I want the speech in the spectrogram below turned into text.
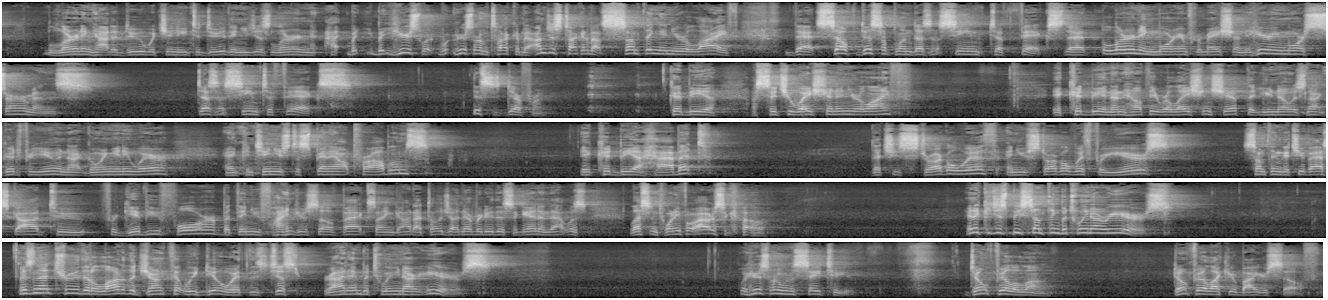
learning how to do what you need to do, then you just learn. How, but but here's what here's what I'm talking about. I'm just talking about something in your life that self-discipline doesn't seem to fix. That learning more information, hearing more sermons, doesn't seem to fix. This is different. Could be a, a situation in your life. It could be an unhealthy relationship that you know is not good for you and not going anywhere and continues to spin out problems. It could be a habit that you struggle with and you struggle with for years, something that you've asked God to forgive you for, but then you find yourself back saying, God, I told you I'd never do this again, and that was less than 24 hours ago. And it could just be something between our ears. Isn't that true that a lot of the junk that we deal with is just right in between our ears? Well, here's what I want to say to you don't feel alone, don't feel like you're by yourself.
